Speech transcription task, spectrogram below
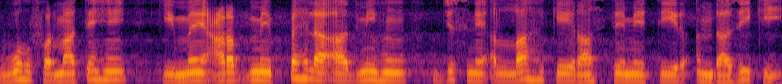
وہ فرماتے ہیں کہ میں عرب میں پہلا آدمی ہوں جس نے اللہ کے راستے میں تیر اندازی کی،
